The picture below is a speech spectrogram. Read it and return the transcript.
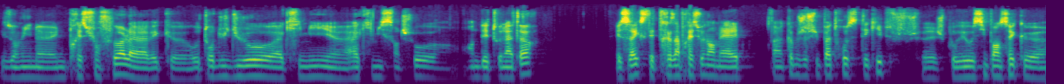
Ils ont mis une, pression folle avec euh, autour du duo Hakimi, euh, Hakimi Sancho en détonateur. Et c'est vrai que c'était très impressionnant. Mais enfin, comme je suis pas trop cette équipe, je, pouvais aussi penser que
